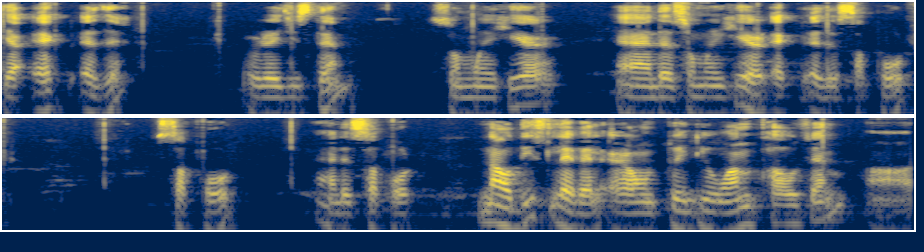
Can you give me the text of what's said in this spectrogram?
they act as a resistance somewhere here and somewhere here act as a support support and a support. Now this level around 21,000 uh,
